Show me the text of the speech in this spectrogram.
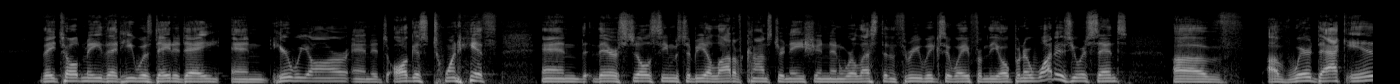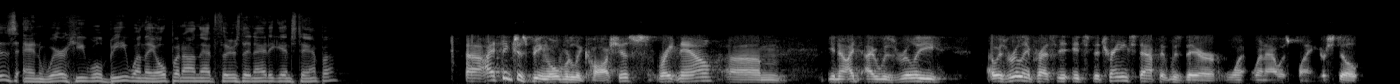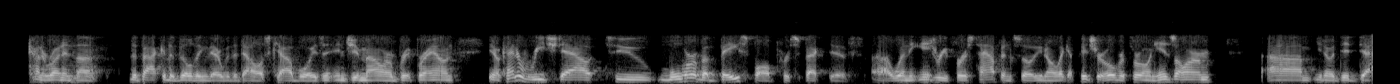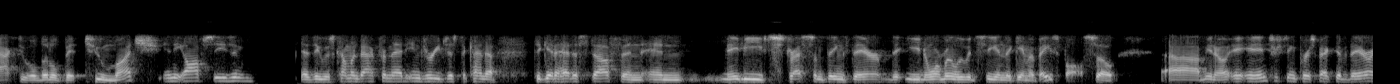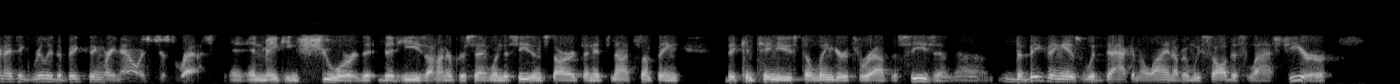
they told me that he was day to day, and here we are, and it's August 20th, and there still seems to be a lot of consternation, and we're less than three weeks away from the opener. What is your sense of of where Dak is and where he will be when they open on that Thursday night against Tampa? Uh, I think just being overly cautious right now. Um, you know, I, I was really, I was really impressed. It, it's the training staff that was there when, when I was playing. They're still kind of running the the back of the building there with the Dallas Cowboys, and Jim Maurer and Britt Brown, you know, kind of reached out to more of a baseball perspective uh, when the injury first happened. So, you know, like a pitcher overthrowing his arm. Um, you know, did Dak do a little bit too much in the off season as he was coming back from that injury, just to kind of to get ahead of stuff and and maybe stress some things there that you normally would see in the game of baseball. So um, you know, an interesting perspective there. And I think really the big thing right now is just rest and, and making sure that, that he's 100% when the season starts and it's not something that continues to linger throughout the season. Uh, the big thing is with Dak in the lineup, and we saw this last year,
